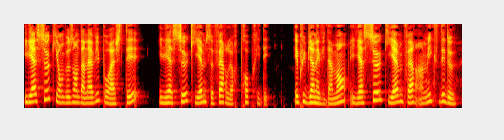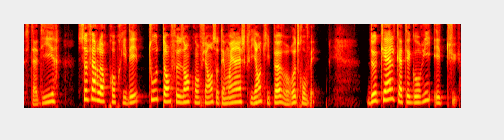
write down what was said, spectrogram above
Il y a ceux qui ont besoin d'un avis pour acheter, il y a ceux qui aiment se faire leur propre idée. Et puis bien évidemment, il y a ceux qui aiment faire un mix des deux, c'est-à-dire se faire leur propre idée tout en faisant confiance aux témoignages clients qu'ils peuvent retrouver. De quelle catégorie es-tu?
